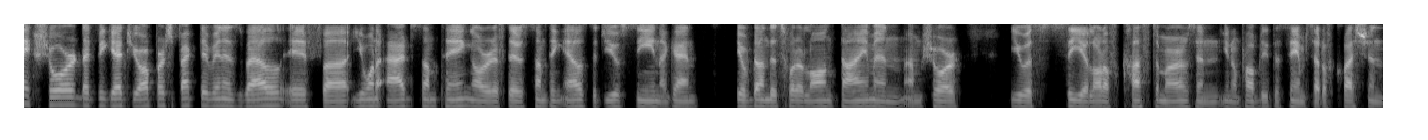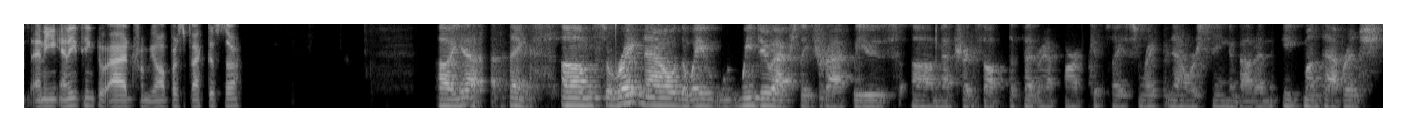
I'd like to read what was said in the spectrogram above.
make sure that we get your perspective in as well. If uh, you want to add something or if there's something else that you've seen, again, you've done this for a long time and I'm sure you will see a lot of customers and you know probably the same set of questions. Any anything to add from your perspective, sir? Uh, yeah, thanks. Um, so right now, the way we do actually track, we use uh, metrics off the FedRAMP marketplace. And right now we're seeing about an eight month average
